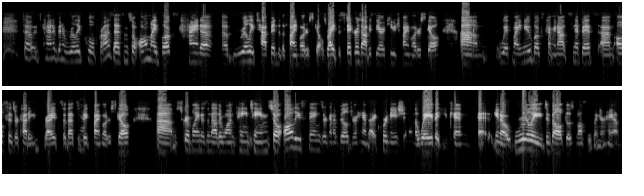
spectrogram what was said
so it's kind of been a really cool process. And so all my books kind of really tap into the fine motor skills, right? The stickers obviously are a huge fine motor skill. Um, with my new books coming out, snippets, um, all scissor cutting, right? So that's yeah. a big fine motor skill. Um, scribbling is another one, painting. So all these things are going to build your hand-eye coordination and the way that you can, uh, you know, really develop those muscles in your hands.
